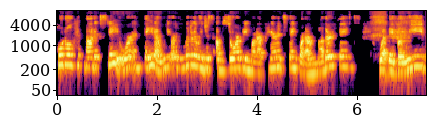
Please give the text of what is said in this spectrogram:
total hypnotic state. We're in theta. We are literally just absorbing what our parents think, what our mother thinks, what they believe.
